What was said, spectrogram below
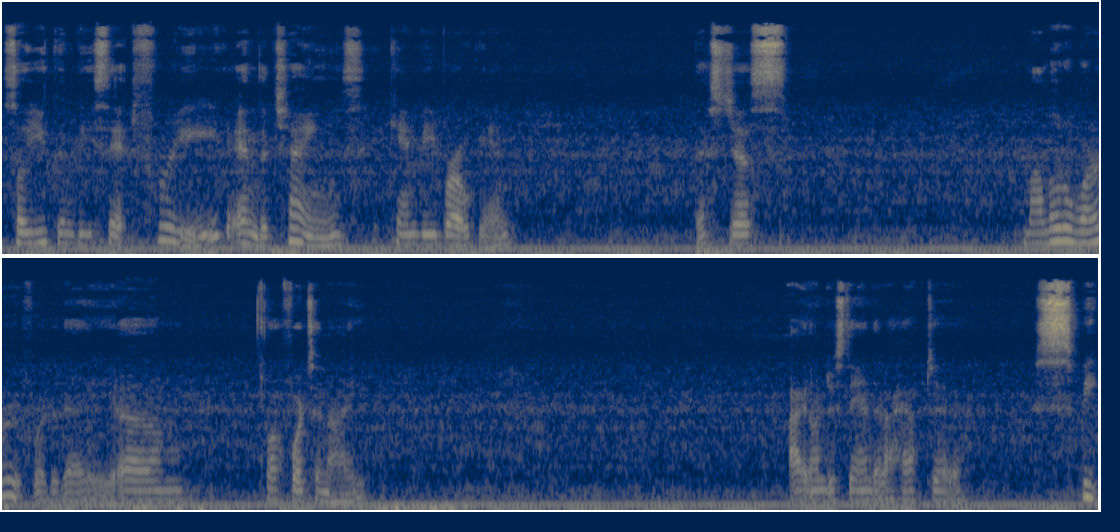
so you can be set free and the chains can be broken. That's just my little word for today, um, or for tonight. I understand that I have to speak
